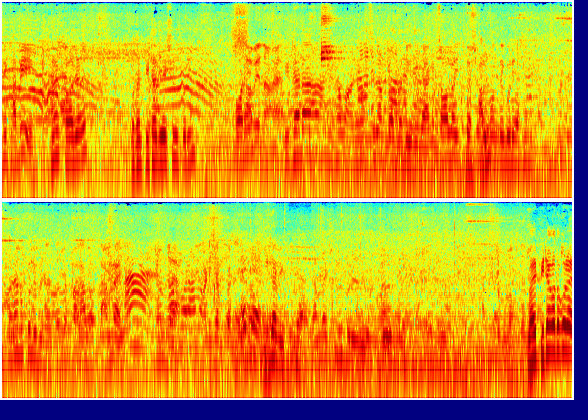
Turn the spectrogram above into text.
তুই খাবি? হ্যাঁ খাওয়া যাবে। প্রথমে পিঠা দিয়ে শুরু করি। পরে? পিঠাটা আমি খাব আগে ভাবছিলাম টকরা দিকে থেকে আগে চলো তো শালবন্দে ঘুরে আসি। ওখানে কুলি পিঠা আমরা মাটি কি খাবি কি খাবি আমরা শুরু করি। ভাই পিঠা কত করে?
